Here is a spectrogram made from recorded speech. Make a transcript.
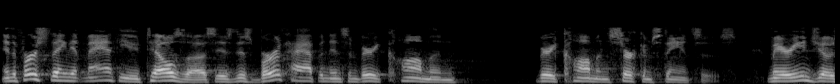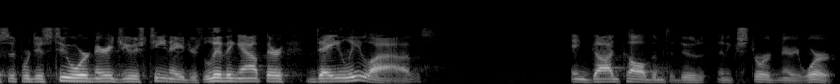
And the first thing that Matthew tells us is this birth happened in some very common, very common circumstances. Mary and Joseph were just two ordinary Jewish teenagers living out their daily lives, and God called them to do an extraordinary work.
